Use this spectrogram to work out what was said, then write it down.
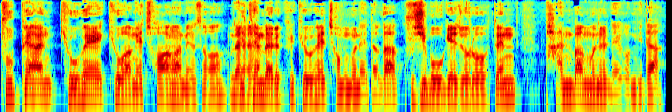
부패한 교회 교황에 저항하면서 네. 비텐베르크 교회 정문에다가 95개조로 된 반박문을 내겁니다.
